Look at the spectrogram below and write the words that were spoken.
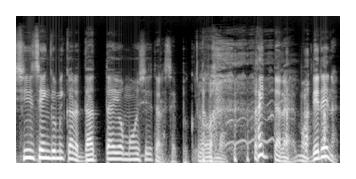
新選組から脱退を申し出たら切腹。だからもう入ったら もう出れない。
